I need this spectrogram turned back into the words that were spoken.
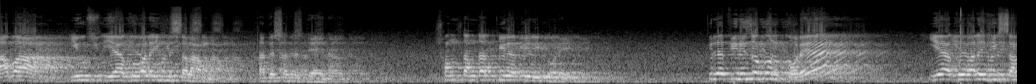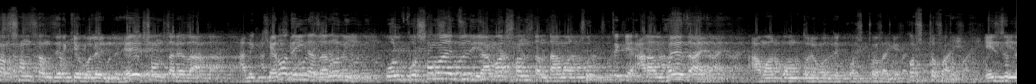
বাবা ইউস ইয়াকুব আলাইহিস সালাম তাদের সাথে দেয় না। সন্তানরা পিরাপিরি করে। পিরাপিরি যখন করে ইয়াকুব আলাইহিস সালাম সন্তানদেরকে বলেন, হে সন্তানেরা, আমি কেন দিই না জানোনি? অল্প সময়ে যদি আমার সন্তানটা আমার চোখ থেকে আড়াল হয়ে যায়, আমার অন্তরের মধ্যে কষ্ট লাগে, কষ্ট পাই। এই জন্য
